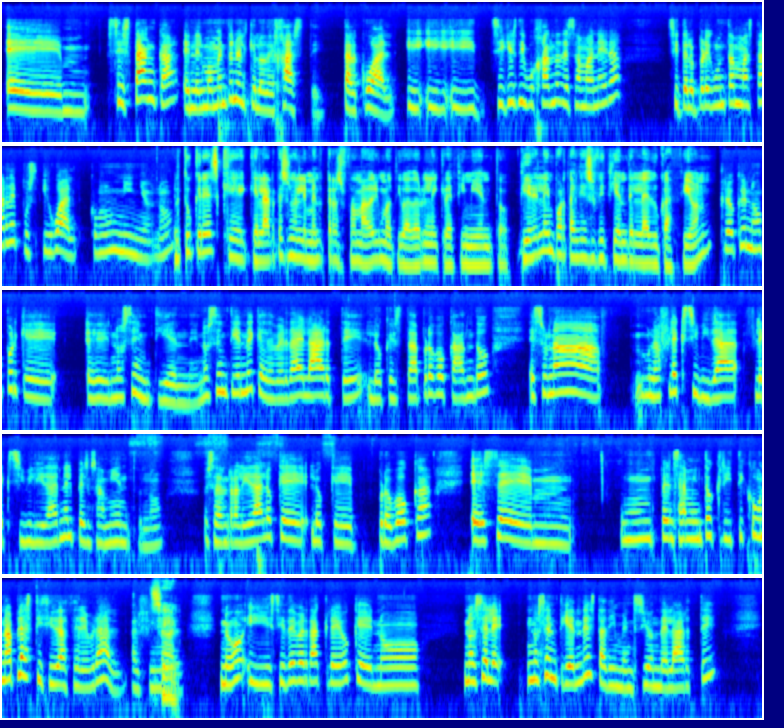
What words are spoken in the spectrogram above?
em, se estanca en el momento en el que lo dejaste, tal cual, y, y sigues dibujando de esa manera si te lo preguntan más tarde, pues igual, como un niño, ¿no? ¿Tú crees que, el arte es un elemento transformador y motivador en el crecimiento? ¿Tiene la importancia suficiente en la educación? Creo que no, porque eh, no se entiende. No se entiende que de verdad el arte lo que está provocando es una, una flexibilidad, flexibilidad en el pensamiento, ¿no? O sea, en realidad lo que, lo que provoca es em, un pensamiento crítico, una plasticidad cerebral al final, ¿no? Y sí de verdad creo que no, no se le no se entiende esta dimensión del arte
